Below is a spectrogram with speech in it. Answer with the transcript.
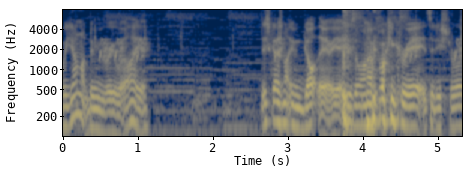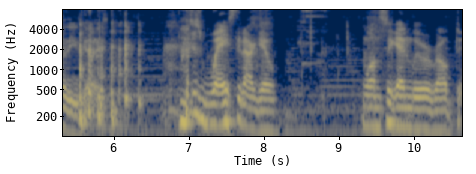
well, you're not doing very well, are you? This guy's not even got there yet. He's the one I fucking created to destroy these guys. Just wasted our gil. Once again, we were robbed.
